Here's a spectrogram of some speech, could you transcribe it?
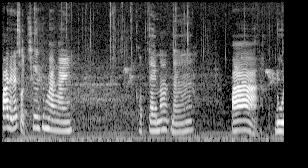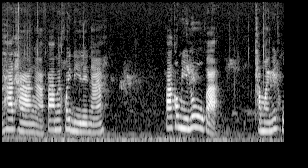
ป้าจะได้สดชื่นขึ้นมาไง ขอบใจมากนะ ป้า ดูท่าทางอะ ป้าไม่ค่อยดีเลยนะ ป้าก็มีลูกอะทำไมไม่โทร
